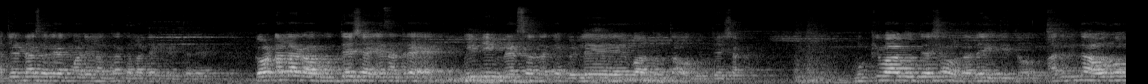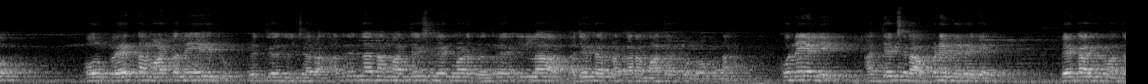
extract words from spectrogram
ಅಜೆಂಡಾ ಸರಿಯಾಗಿ ಮಾಡಿಲ್ಲ ಅಂತ ಗಲಾಟೆ ಕೇಳ್ತಾರೆ. ಟೋಟಲ್ ಆಗಿ ಅವ್ರ ಉದ್ದೇಶ ಏನಂದರೆ ಮೀಟಿಂಗ್ ನಡೆಸೋದಕ್ಕೆ ಬಿಡಲೇಬಾರ್ದು ಅಂತ ಅವ್ರ ಉದ್ದೇಶ. ಮುಖ್ಯವಾದ ಉದ್ದೇಶ ಅವ್ರದ್ದು ಅದೇ ಇದ್ದಿತ್ತು ಅದರಿಂದ ಅವರು ಅವರು ಪ್ರಯತ್ನ ಮಾಡ್ತಾನೇ ಇದ್ರು, ಪ್ರತಿಯೊಂದು ವಿಚಾರ. ಅದರಿಂದ ನಮ್ಮ ಅಧ್ಯಕ್ಷರು ಏನು ಮಾಡಿದ್ರು ಅಂದರೆ, ಇಲ್ಲ, ಅಜೆಂಡಾ ಪ್ರಕಾರ ಮಾತಾಡ್ಕೊಂಡು ಹೋಗೋಣ. ಕೊನೆಯಲ್ಲಿ ಅಧ್ಯಕ್ಷರ ಅಪ್ಪಣೆ ಮೇರೆಗೆ ಬೇಕಾಗಿರುವಂಥ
